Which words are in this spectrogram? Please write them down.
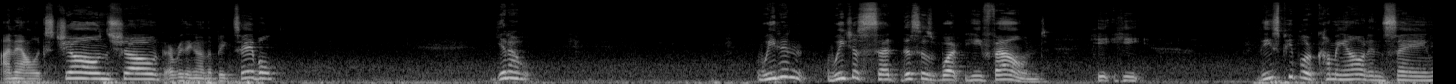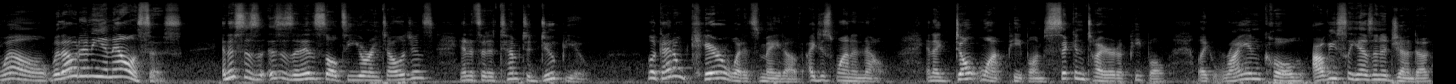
on Alex Jones' show, everything on the big table. You know, we didn't we just said this is what he found. He he these people are coming out and saying, well, without any analysis, and this is this is an insult to your intelligence, and it's an attempt to dupe you. Look, I don't care what it's made of. I just want to know. And I don't want people, I'm sick and tired of people like Ryan Cole, obviously has an agenda,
